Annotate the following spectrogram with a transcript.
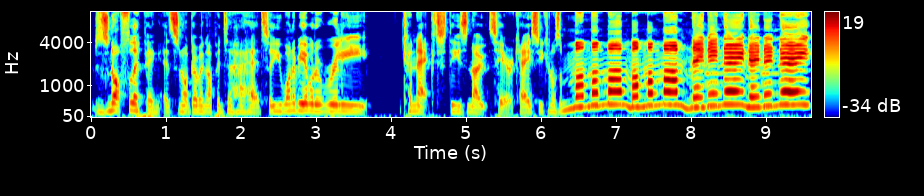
it's not flipping. It's not going up into her head. So you want to be able to really connect these notes here, okay? So you can also mum mum mum mum mum mum nay nay nay nay nay nay.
